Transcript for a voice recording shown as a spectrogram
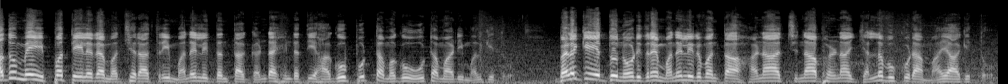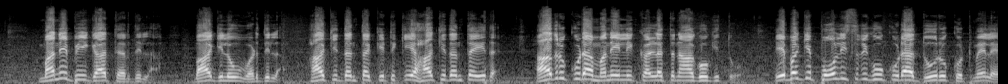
ಅದು ಮೇ ಇಪ್ಪತ್ತೇಳರ ಮಧ್ಯರಾತ್ರಿ ಮನೆಯಲ್ಲಿದ್ದಂತ ಗಂಡ ಹೆಂಡತಿ ಹಾಗೂ ಪುಟ್ಟ ಮಗು ಊಟ ಮಾಡಿ ಮಲಗಿದ್ರು. ಬೆಳಗ್ಗೆ ಎದ್ದು ನೋಡಿದರೆ ಮನೆಯಲ್ಲಿರುವಂತ ಹಣ, ಚಿನ್ನಾಭರಣ ಎಲ್ಲವೂ ಕೂಡ ಮಾಯ ಆಗಿತ್ತು. ಮನೆ ಬೀಗ ತೆರೆದಿಲ್ಲ, ಬಾಗಿಲು ಒಡೆದಿಲ್ಲ ಹಾಕಿದ್ದಂಥ ಕಿಟಕಿ ಹಾಕಿದಂತೆ ಇದೆ. ಆದರೂ ಕೂಡ ಮನೆಯಲ್ಲಿ ಕಳ್ಳತನ ಆಗೋಗಿತ್ತು. ಈ ಬಗ್ಗೆ ಪೊಲೀಸರಿಗೂ ಕೂಡ ದೂರು ಕೊಟ್ಟ ಮೇಲೆ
